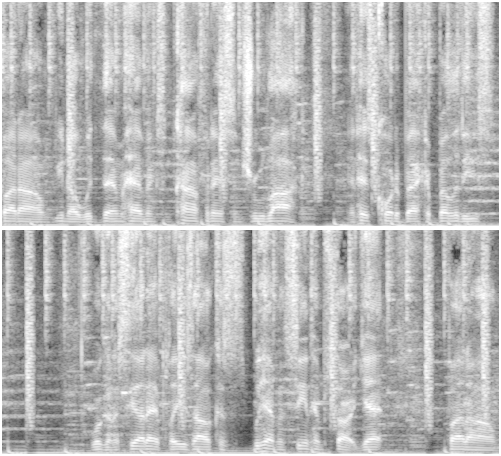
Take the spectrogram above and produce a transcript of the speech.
But um, you know, with them having some confidence in Drew Lock and his quarterback abilities, we're gonna see how that plays out because we haven't seen him start yet. But um,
